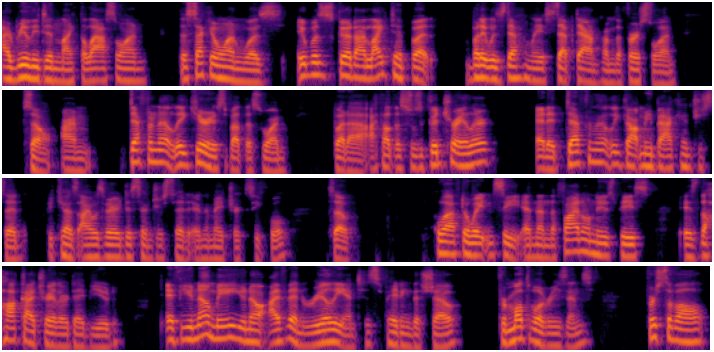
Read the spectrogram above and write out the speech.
I really didn't like the last one. The second one was it was good. I liked it, but but it was definitely a step down from the first one. So I'm definitely curious about this one. But uh, I thought this was a good trailer, and it definitely got me back interested because I was very disinterested in the Matrix sequel. So we'll have to wait and see. And then the final news piece is the Hawkeye trailer debuted. If you know me, you know I've been really anticipating this show for multiple reasons. First of all,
